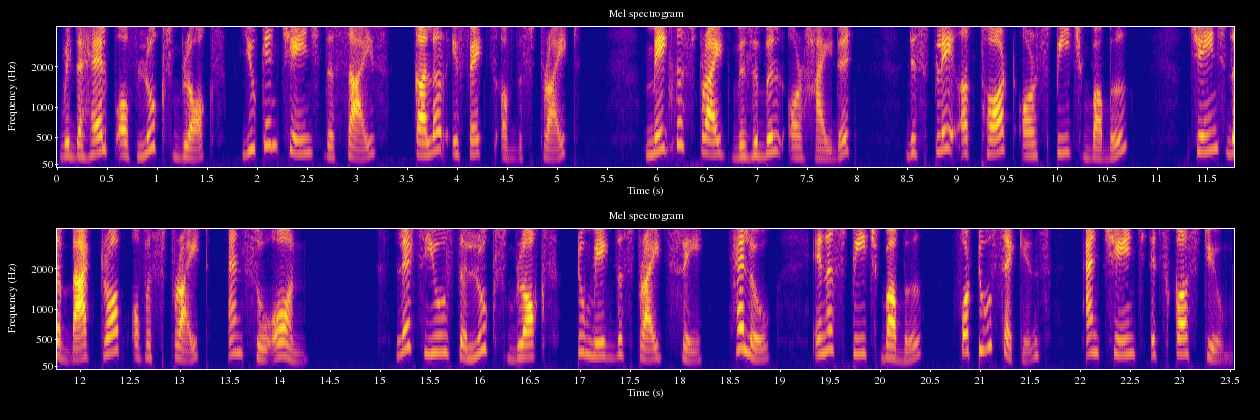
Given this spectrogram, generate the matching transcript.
With the help of looks blocks, you can change the size, color effects of the sprite, make the sprite visible or hide it, display a thought or speech bubble, change the backdrop of a sprite and so on. Let's use the looks blocks to make the sprite say hello in a speech bubble for 2 seconds and change its costume.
